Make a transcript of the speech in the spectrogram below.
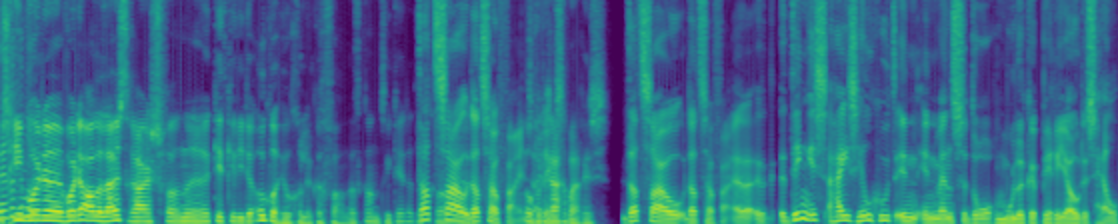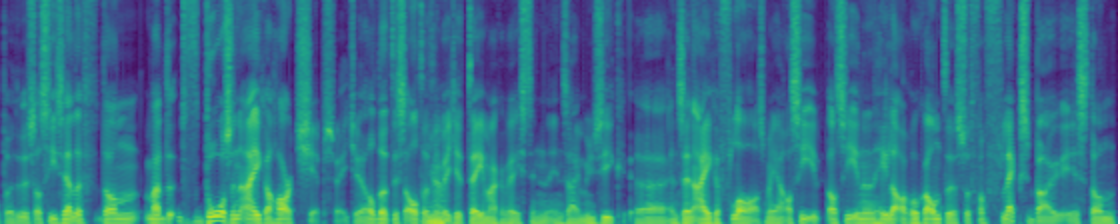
Misschien worden, worden alle luisteraars van eh Kid er ook wel heel gelukkig van. Dat kan natuurlijk, hè? Dat, dat, gewoon, zou, eh, dat zou fijn zijn. Overdraagbaar is. Dat zou, dat zou fijn. eh, het ding is, hij is heel goed in, in mensen door moeilijke periodes helpen. Dus als hij zelf dan. Maar door zijn eigen hardships, weet je wel. Dat is altijd Ja. een beetje het thema geweest in, in zijn muziek. en zijn eigen flaws. Maar ja, als hij, als hij in een hele arrogante soort van flexbui is, dan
